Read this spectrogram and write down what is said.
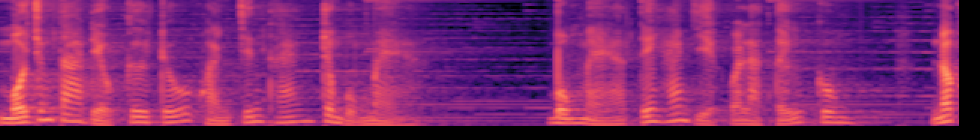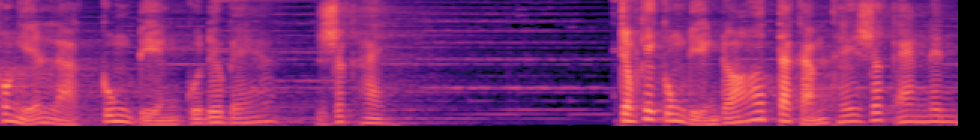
Mỗi chúng ta đều cư trú khoảng 9 tháng trong bụng mẹ. Bụng mẹ tiếng hán việt gọi là tử cung. Nó có nghĩa là cung điện của đứa bé. Rất hay. Trong cái cung điện đó, ta cảm thấy rất an ninh,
